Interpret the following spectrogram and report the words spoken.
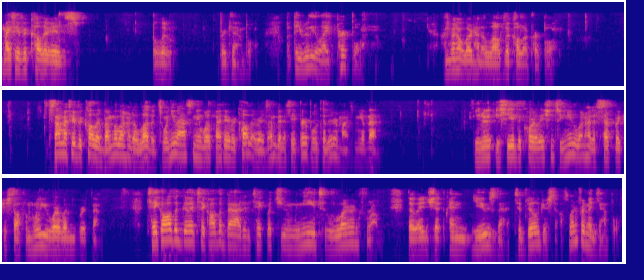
My favorite color is blue, for example, but they really like purple. I'm going to learn how to love the color purple. It's not my favorite color, but I'm going to learn how to love it. So when you ask me what my favorite color is, I'm going to say purple because it reminds me of them. You know, you see the correlation, so you need to learn how to separate yourself from who you were when you were them. Take all the good, take all the bad, and take what you need to learn from the relationship and use that to build yourself. Learn from example,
